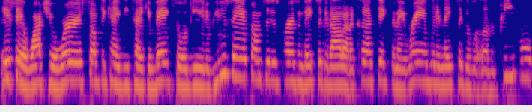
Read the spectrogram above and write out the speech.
It said watch your words, something can't be taken back. So again, if you said something to this person, they took it all out of context and they ran with it and they took it with other people.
